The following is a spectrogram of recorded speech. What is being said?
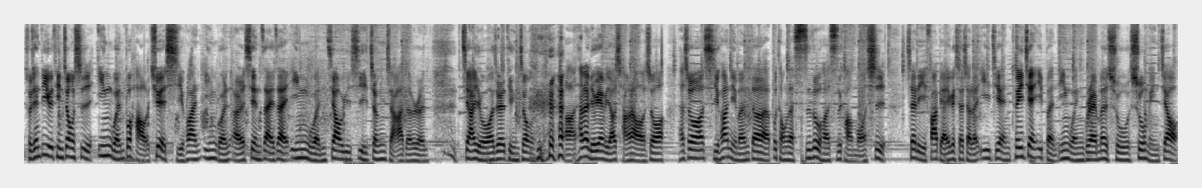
首先，第一位听众是英文不好却喜欢英文，而现在在英文教育系挣扎的人，加油哦！这位听众啊，他的留言比较长了，我说，他说喜欢你们的不同的思路和思考模式，这里发表一个小小的意见，推荐一本英文 grammar 书，书名叫《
